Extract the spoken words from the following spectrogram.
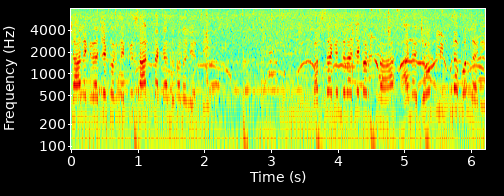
ಶಾಲೆಗೆ ರಜೆ ಕೊರ್ನಕ್ಕೆ ಸಾರ್ಥಕ ಅಂತ ಕೊನಲಿ ಅತ್ತಿ ಬರ್ಸಾಗಿಂದ ರಜೆ ಕೊರ್ತನ ಆಂಡ ಜೋಕ್ಲಿ ಇಪ್ಪುನ ಬೊಲ್ಲಡಿ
